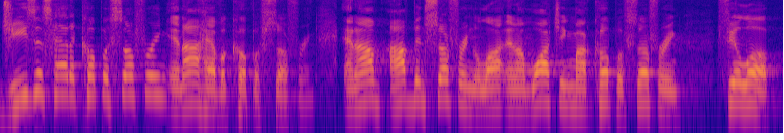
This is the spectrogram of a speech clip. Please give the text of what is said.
Jesus had a cup of suffering, and I have a cup of suffering. And I've, I've been suffering a lot, and I'm watching my cup of suffering fill up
